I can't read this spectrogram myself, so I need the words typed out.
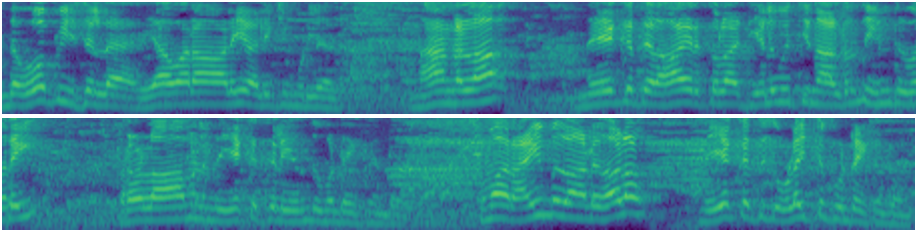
இந்த ஓபிஎஸ்ஸில் எவராலையும் அழிக்க முடியாது. நாங்கள்லாம் இந்த இயக்கத்தில் ஆயிரத்தி தொள்ளாயிரத்தி எழுபத்தி நாலுலேருந்து இன்று வரை பரவலாமல் இந்த இயக்கத்தில் இருந்து கொண்டிருக்கின்றோம். சுமார் ஐம்பது ஆண்டு காலம் இந்த இயக்கத்துக்கு உழைத்து கொண்டிருக்கின்றோம்.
